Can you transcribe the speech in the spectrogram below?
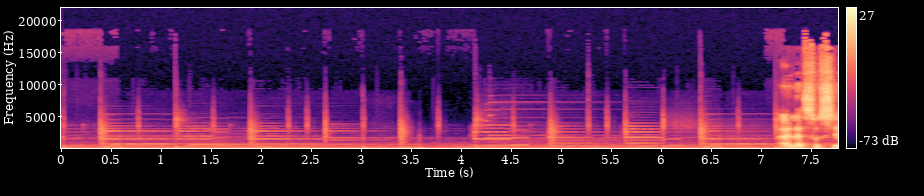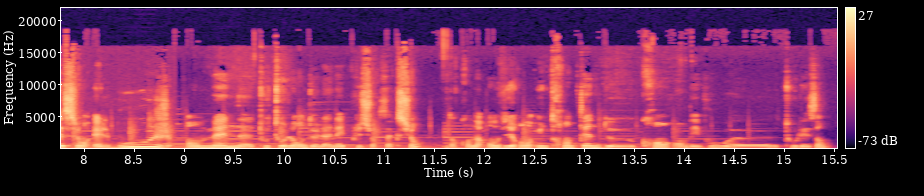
À l'association Elle Bouge, on mène tout au long de l'année plusieurs actions. Donc on a environ une trentaine de grands rendez-vous euh, tous les ans.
